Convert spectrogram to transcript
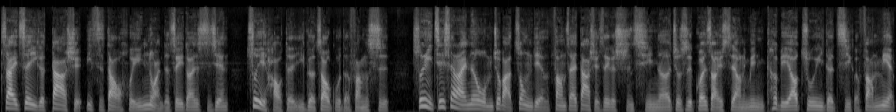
在这一个大雪一直到回暖的这一段时间，最好的一个照顾的方式。所以接下来呢，我们就把重点放在大雪这个时期呢，就是观赏鱼饲养里面你特别要注意的几个方面。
